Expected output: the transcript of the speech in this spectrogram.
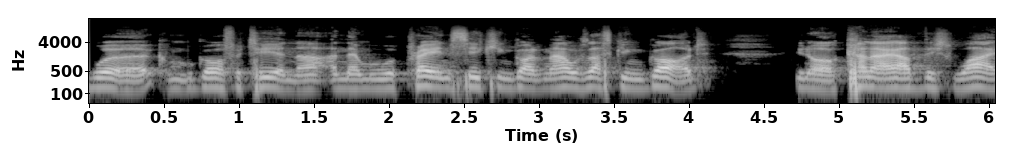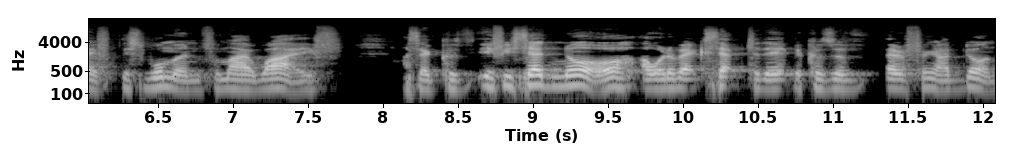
work and we'd go for tea and that. And then we were praying, seeking God. And I was asking God, you know, can I have this wife, this woman for my wife? I said, because if he said no, I would have accepted it because of everything I'd done.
